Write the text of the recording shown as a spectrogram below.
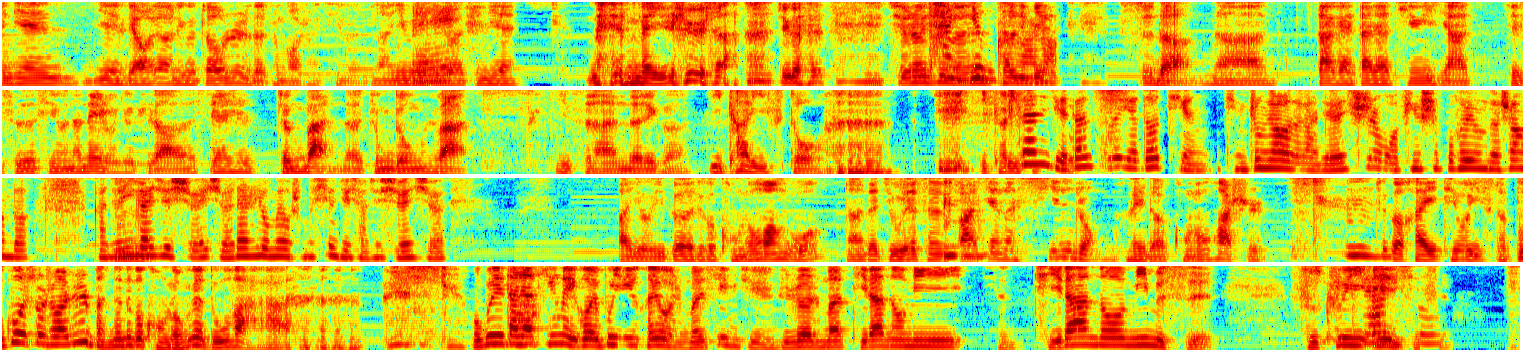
今天也聊聊这个朝日的中高声新闻。那因为这个今天每 每日的这个学生新闻，它里边是的。那大概大家听一下这次新闻的内容就知道了。先是整版的中东是吧？伊斯兰的这个伊卡利夫多。虽然那几个单词也都挺挺重要的，感觉是我平时不会用得上的，感觉应该去学一学，但是又没有什么兴趣想去学一学。啊，有一个这个恐龙王国啊，在九月份发现了新种类的恐龙化石，嗯，这个还挺有意思的。不过说实话，日本的那个恐龙的读法啊，我估计大家听了以后也不一定很有什么兴趣。比如说什么 Tyrannomi Tyrannomimus fukuiensis。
